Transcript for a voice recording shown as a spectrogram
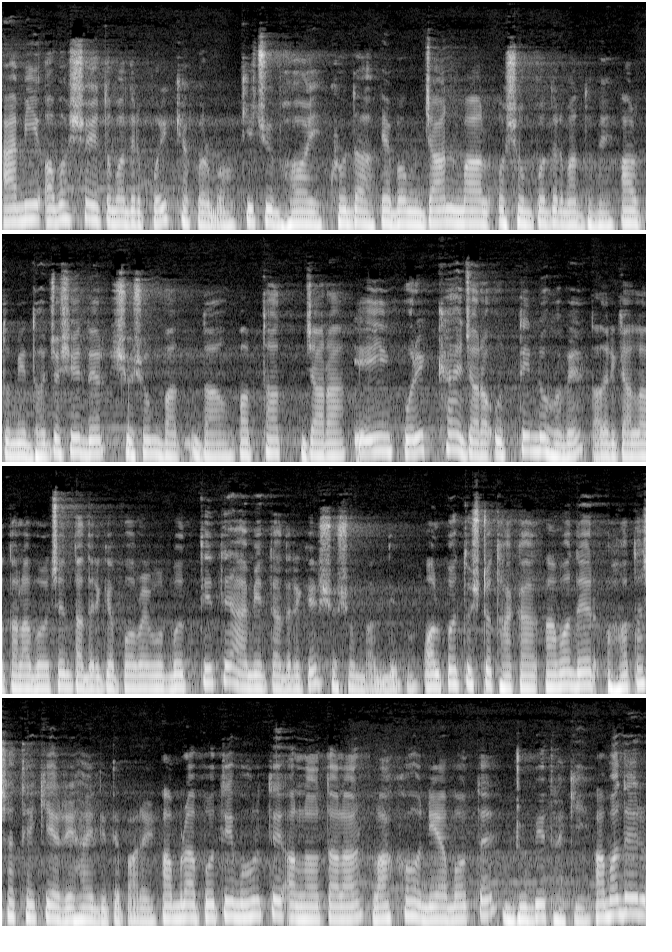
আমি অবশ্যই তোমাদের পরীক্ষা করব। কিছু ভয়, ক্ষুধা এবং জান মাল ও সম্পদের মাধ্যমে। আর তুমি ধৈর্যশীলদের সুসংবাদ দাও। অর্থাৎ যারা এই পরীক্ষায় যারা উত্তীর্ণ হবে, তাদেরকে আল্লাহ তালা বলছেন, তাদেরকে পরবর্তীতে আমি তাদেরকে সুসংবাদ দিব। অল্প তুষ্ট থাকা আমাদের হতাশা থেকে রেহাই দিতে পারে। আমরা প্রতি মুহূর্তে আল্লাহ তালার লাখো নিয়ামতে ডুবে থাকি। আমাদের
